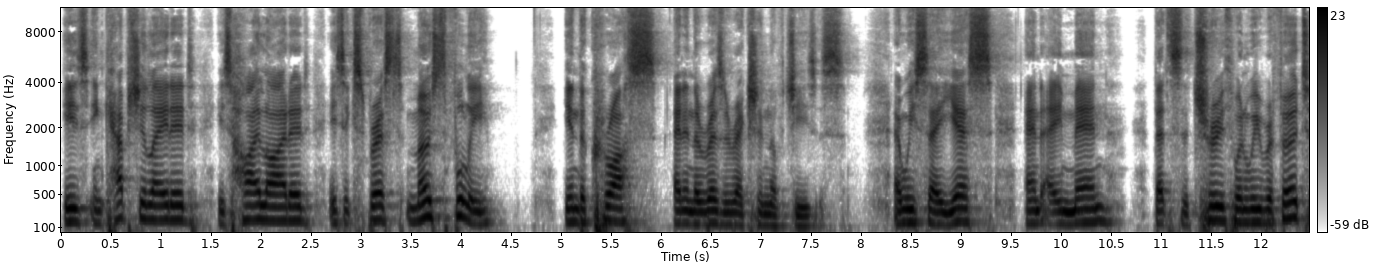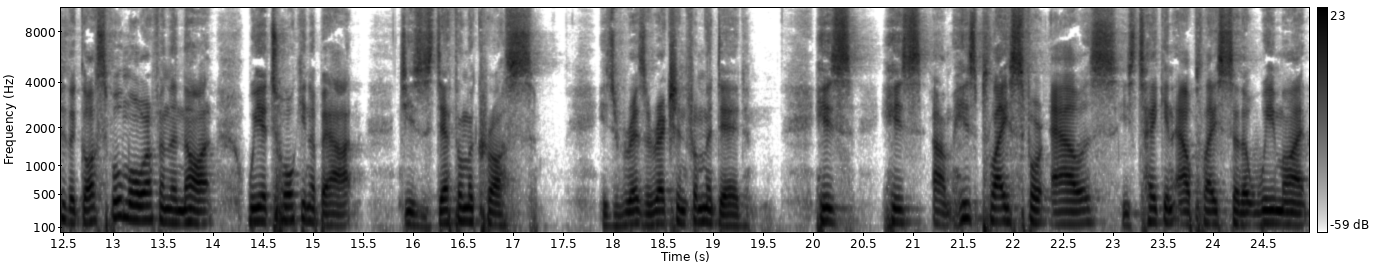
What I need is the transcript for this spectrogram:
is encapsulated, is highlighted, is expressed most fully in the cross and in the resurrection of Jesus. And we say yes and amen. That's the truth. When we refer to the gospel, more often than not, we are talking about Jesus' death on the cross, his resurrection from the dead, his his, um, his place for ours. He's taken our place so that we might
